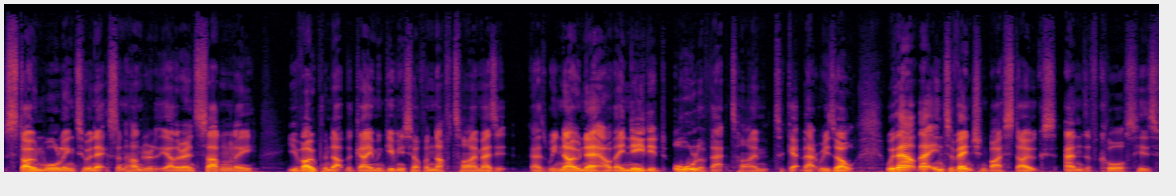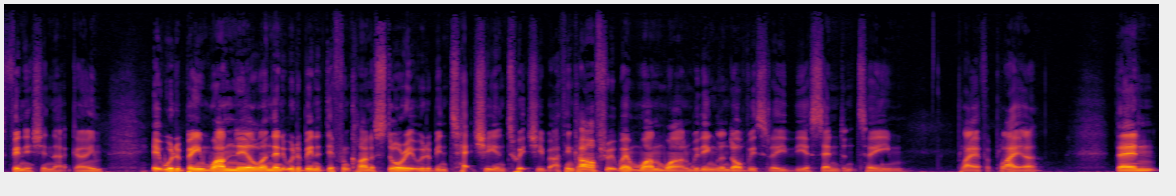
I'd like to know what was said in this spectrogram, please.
stonewalling to an excellent 100 at the other end, suddenly you've opened up the game and given yourself enough time as it. As we know now, they needed all of that time to get that result. Without that intervention by Stokes, and of course his finish in that game, it would have been 1 0, and then it would have been a different kind of story. It would have been tetchy and twitchy. But I think after it went 1 1, with England obviously the ascendant team, player for player, then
